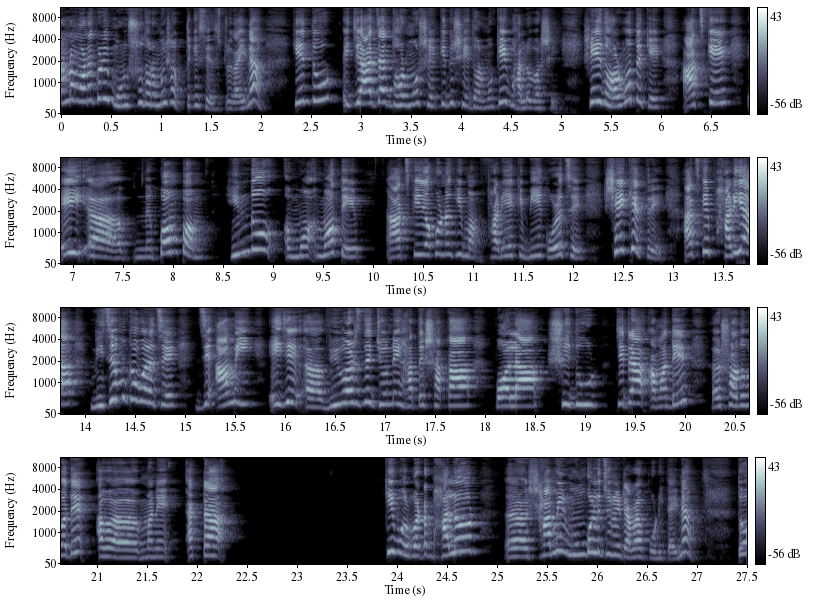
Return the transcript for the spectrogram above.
আমরা মনে করি মনুষ্য ধর্মই সব থেকে শ্রেষ্ঠ, তাই না? কিন্তু এই যার যার ধর্ম, সে কিন্তু সেই ধর্মকেই ভালোবাসে। সেই ধর্ম থেকে আজকে এই পম্পম হিন্দু মতে আজকে যখন নাকি ফারিয়াকে বিয়ে করেছে, সেই ক্ষেত্রে আজকে ফারিয়া নিজে মুখে বলেছে যে, আমি এই যে ভিউয়ার্সদের জন্য হাতে শাঁকা পলা, সিঁদুর, যেটা আমাদের সদবাদের মানে একটা, কি বলব, একটা ভালো স্বামীর মঙ্গলের জন্য এটা আমরা পড়ি, তাই না? তো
